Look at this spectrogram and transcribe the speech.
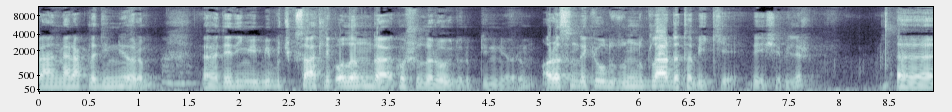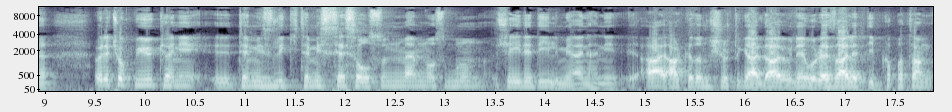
Ben merakla dinliyorum. Ee, dediğim gibi bir buçuk saatlik olanı da koşullara uydurup dinliyorum. Arasındaki uzunluklar da tabii ki değişebilir. Ee, öyle çok büyük hani e, temizlik, temiz ses olsun bilmem ne olsun bunun şeyi de değilim yani hani ay arkadan hışırtı geldi abi ne bu rezalet deyip kapatan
